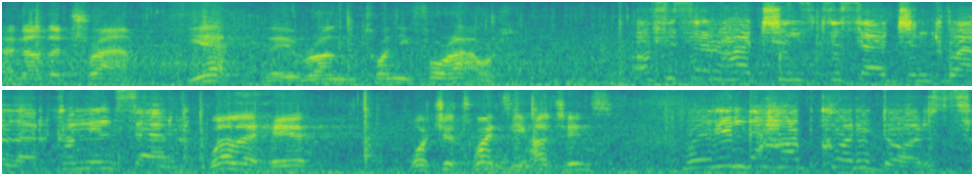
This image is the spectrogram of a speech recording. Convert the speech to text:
Another tram. Yeah, they run 24 hours. Officer Hutchins to Sergeant Weller. Come in, sir. Weller here. What's your 20, Hutchins? We're in the hub corridors.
